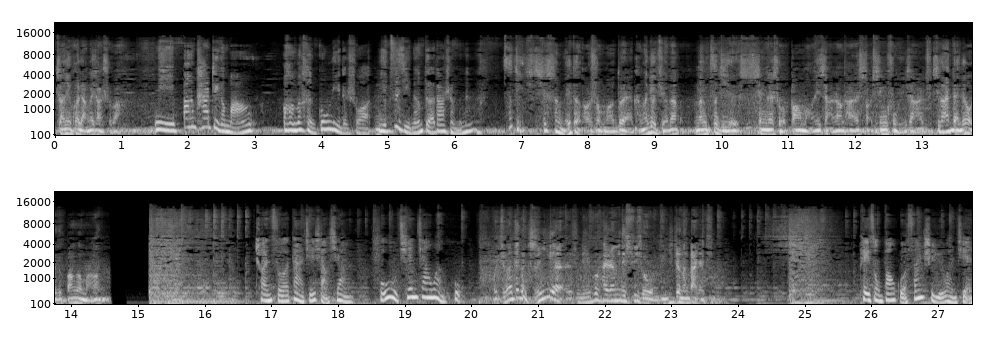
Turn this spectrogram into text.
将近快两个小时吧。你帮他这个忙，我们很功利的说，你自己能得到什么呢？自己其实没得到什么，对，可能就觉得能自己伸个手帮忙一下，让他少辛苦一下。既然在这，我就帮个忙。穿梭大街小巷，服务千家万户。我觉得这个职业离不开人民的需求，我们就一直能干下去。配送包裹三十余万件，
